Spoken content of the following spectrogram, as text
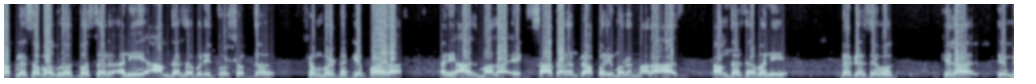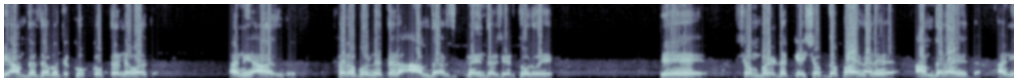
आपल्या सभागृहात बसणार आणि आमदार साहेबांनी तो शब्द शंभर टक्के पाळला. आणि आज मला एक साधारण व्यापारी म्हणून मला आज आमदार साहेबांनी नगरसेवक केला ते मी आमदार साहेबांचे खूप खूप धन्यवाद. आणि आज खरं बोलले तर आमदार महेंद्र शेठ थोरवे हे शंभर टक्के शब्द पाळणारे आमदार आहेत आणि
